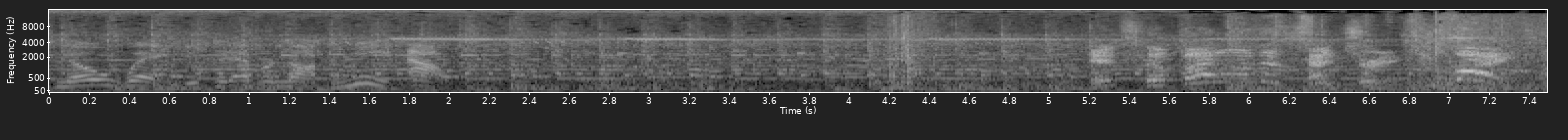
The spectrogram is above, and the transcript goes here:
There's no way you could ever knock me out! It's the battle of the century! Fight!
